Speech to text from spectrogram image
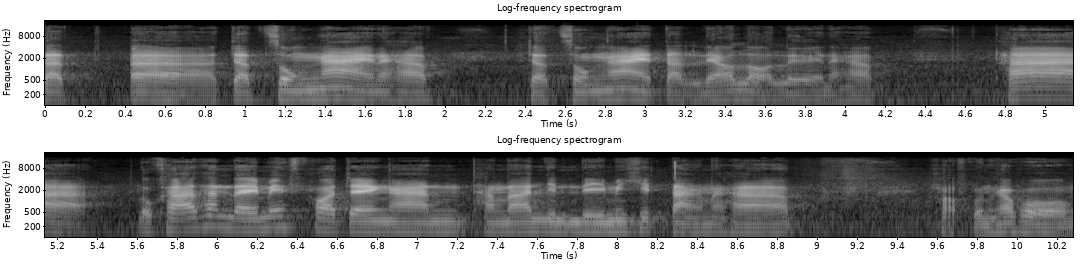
ตัดจัดทรงง่ายนะครับ จัดทรงง่ายตัดแล้วหล่อเลยนะครับ ถ้า ลูกค้าท่านใดไม่พอใจงานทางร้านยินดีไม่คิดตังค์นะครับ ขอบคุณครับผม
